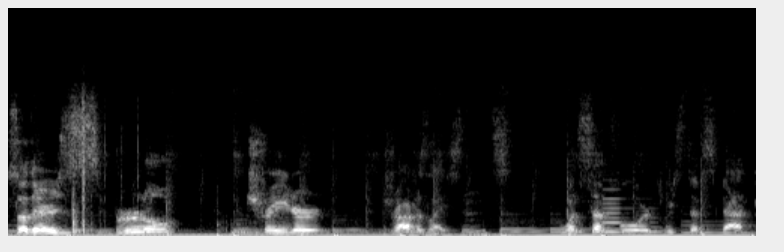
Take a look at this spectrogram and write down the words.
So there's Brutal, Trader, Driver's License, One Step Forward, Three Steps Back,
